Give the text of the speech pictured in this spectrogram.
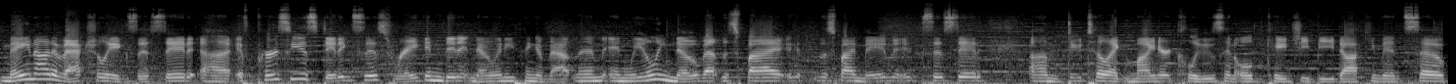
may not have actually existed. Uh, if Perseus did exist, Reagan didn't know anything about them, and we only know about the spy. The spy may have existed um, due to like minor clues in old KGB documents. So.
